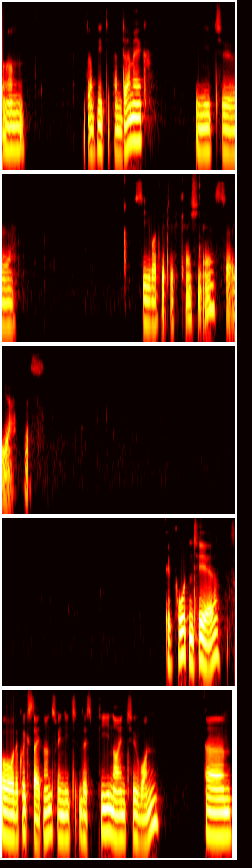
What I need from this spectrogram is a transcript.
Um, don't need the pandemic. We need to see what vitrification is. So yeah, this. Important here for the QuickStatements, we need this P921. Um,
